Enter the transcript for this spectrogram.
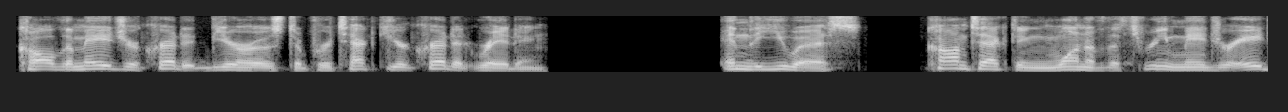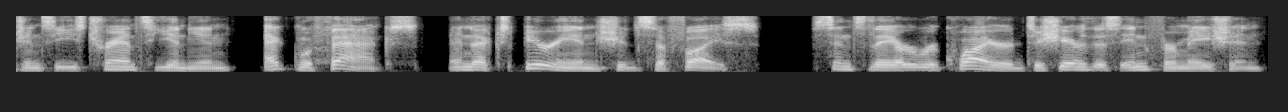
Call the major credit bureaus to protect your credit rating. In the U.S., contacting one of the three major agencies TransUnion, Equifax, and Experian should suffice, since they are required to share this information,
